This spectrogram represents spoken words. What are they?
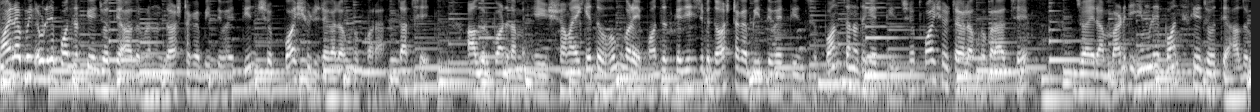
ময়লাপুর ইউনিটে পঞ্চাশ কেজি জ্যোতি আলুর দাম দশ টাকা বৃদ্ধি হয়ে তিনশো পঁয়ষট্টি টাকা লক্ষ্য করা যাচ্ছে। আলুর পণ্যের দাম এই সময় কিন্তু হোমগড়ে পঞ্চাশ কেজি হিসেবে দশ টাকা বৃদ্ধি হয়ে তিনশো পঞ্চান্ন থেকে তিনশো পঁয়ষট্টি টাকা লক্ষ্য করা যাচ্ছে জয়রাম বাড়িতে ইমড়ে পঞ্চাশ কেজি জোতে আলুর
